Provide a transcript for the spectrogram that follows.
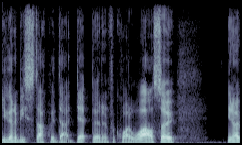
you're going to be stuck with that debt burden for quite a while. So, you know,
